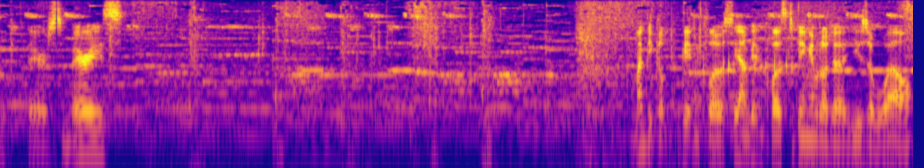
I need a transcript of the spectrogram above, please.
Oop, there's some berries. I might be getting close. Yeah, I'm getting close to being able to use a well.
